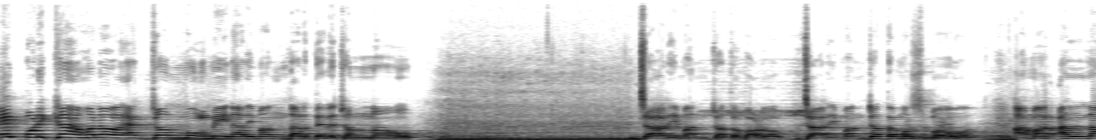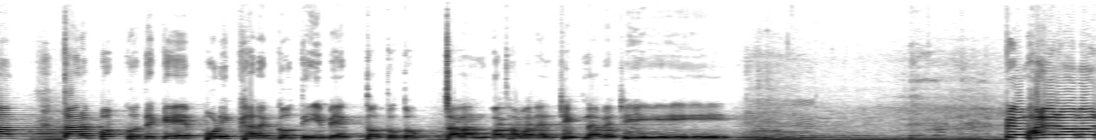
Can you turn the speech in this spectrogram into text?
এই পরীক্ষা হলো একজন মুমিন আর ইমানদারদের জন্য। যার ইমান যত বড়, যার ইমান যত মজবুত, আমার আল্লাহ তার পক্ষ থেকে পরীক্ষার গতি বেগ তত তো চালান কথা বলেন ঠিক না বেঠি প্রিয় ভাইয়েরা, আমার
